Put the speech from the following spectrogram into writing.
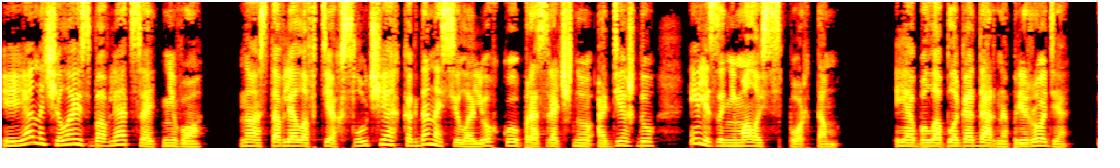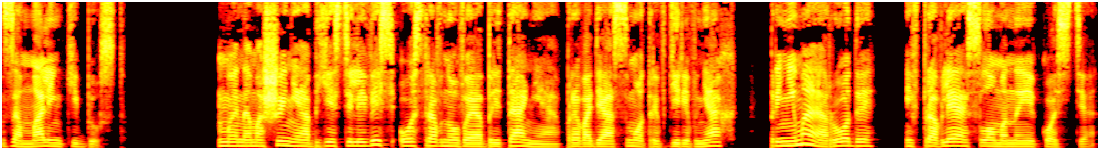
И я начала избавляться от него, но оставляла в тех случаях, когда носила легкую прозрачную одежду или занималась спортом. Я была благодарна природе за маленький бюст. Мы на машине объездили весь остров Новая Британия, проводя осмотры в деревнях, принимая роды и вправляя сломанные кости.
